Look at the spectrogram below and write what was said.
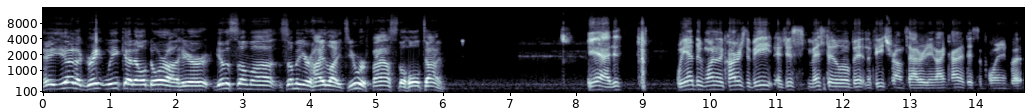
Hey, you had a great week at Eldora here. Give us some uh, some of your highlights. You were fast the whole time. Yeah, just we had the one of the cars to beat. I just missed it a little bit in the feature on Saturday, and I'm kind of disappointed. But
